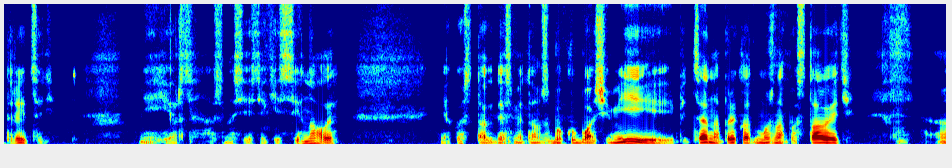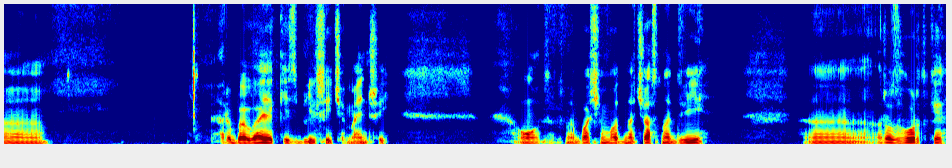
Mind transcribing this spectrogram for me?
30 МГц. Ось у нас є якісь сигнали. Якось так, десь ми там збоку бачимо. І під це, наприклад, можна поставити е, РБВ якийсь більший чи менший. От, ми бачимо одночасно дві е, розгортки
